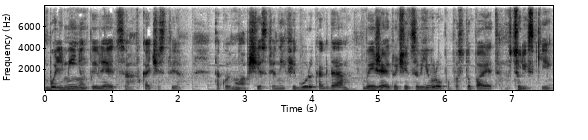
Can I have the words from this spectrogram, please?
Более-менее он появляется в качестве такой ну, общественной фигуры, когда выезжает учиться в Европу, поступает в Цюрихский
